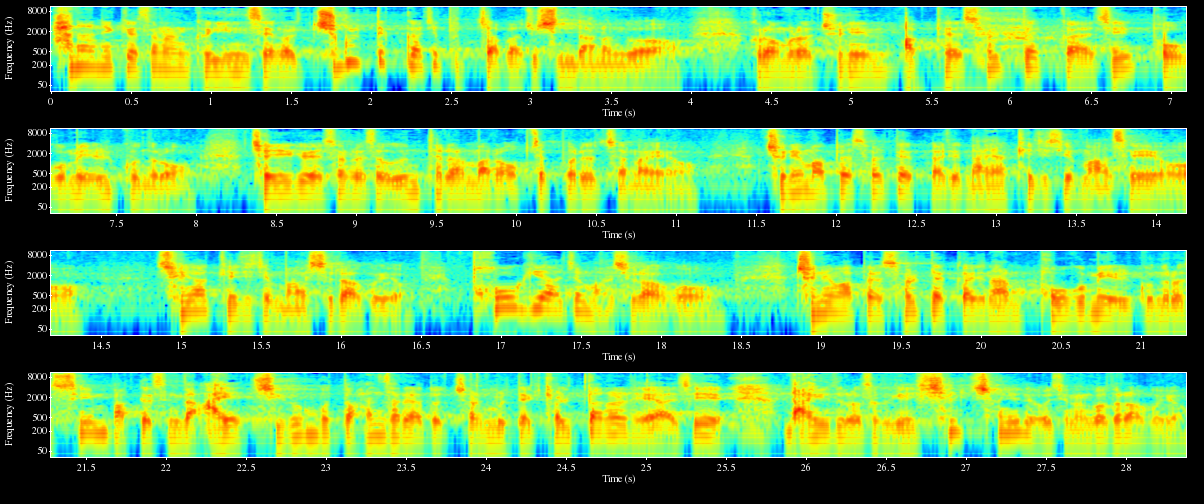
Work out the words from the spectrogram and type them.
하나님께서는 그 인생을 죽을 때까지 붙잡아 주신다는 거. 그러므로 주님 앞에 설 때까지 복음의 일꾼으로 저희 교회에서는 그래서 은퇴라는 말을 없애버렸잖아요. 주님 앞에 설 때까지 나약해지지 마세요. 쇠약해지지 마시라고요. 포기하지 마시라고. 주님 앞에 설 때까지 나는 복음의 일꾼으로 쓰임 받겠습니다. 아예 지금부터 한 살이라도 젊을 때 결단을 해야지 나이 들어서 그게 실천이 되어지는 거더라고요.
